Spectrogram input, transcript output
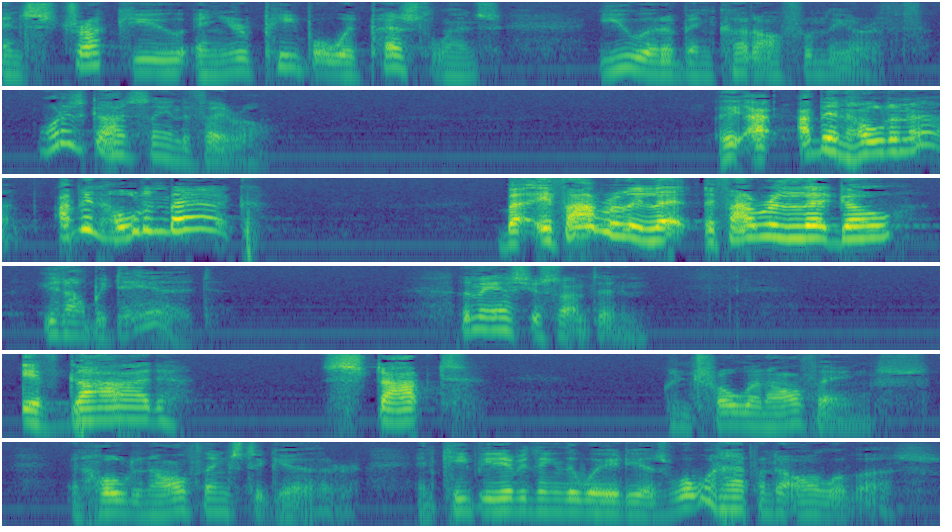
and struck you and your people with pestilence, you would have been cut off from the earth. What is God saying to Pharaoh? Hey, I, have been holding up. I've been holding back. But if I really let, if I really let go, you'd all be dead. Let me ask you something if God stopped controlling all things and holding all things together and keeping everything the way it is, what would happen to all of us?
